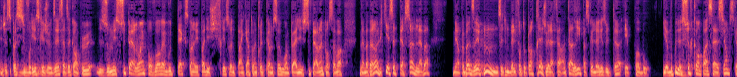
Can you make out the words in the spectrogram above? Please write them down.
Je ne sais pas si vous voyez ce que je veux dire, c'est-à-dire qu'on peut zoomer super loin pour voir un bout de texte qu'on n'arrive pas à déchiffrer sur une pancarte ou un truc comme ça, ou on peut aller super loin pour savoir, mais ma parole, qui est cette personne là-bas? Mais on peut pas dire, hum, c'est une belle photo portrait, je vais la faire encadrer parce que le résultat est pas beau. Il y a beaucoup de surcompensation, puisque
